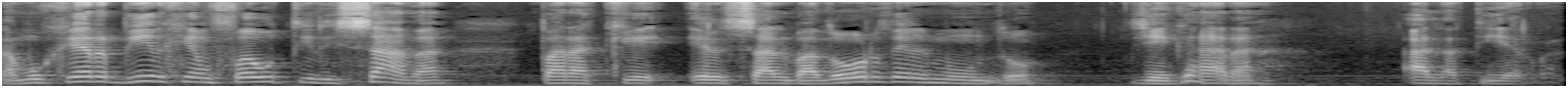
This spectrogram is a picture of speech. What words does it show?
La mujer virgen fue utilizada para que el Salvador del mundo llegara a la tierra.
